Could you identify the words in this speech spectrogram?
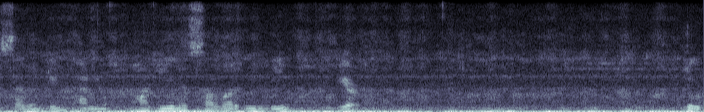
17 and my DNS server will be here. 2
